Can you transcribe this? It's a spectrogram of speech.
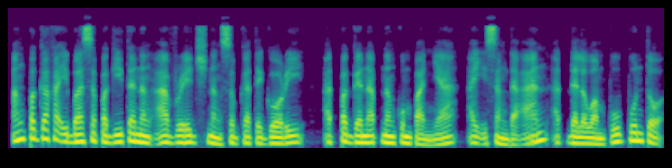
Ang pagkakaiba sa pagitan ng average ng subkategory at pagganap ng kumpanya ay 100 at 20.4%.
